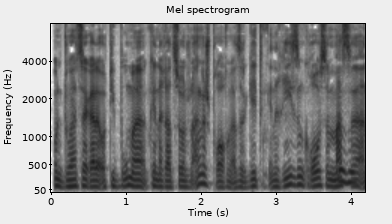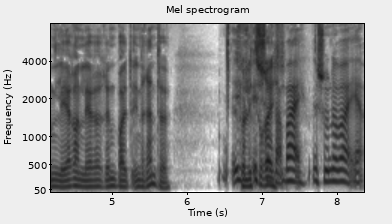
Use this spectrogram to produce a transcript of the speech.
Und du hast ja gerade auch die Boomer-Generation schon angesprochen. Also geht eine riesengroße Masse mhm. an Lehrern und Lehrerinnen bald in Rente. Völlig ist zu Recht. Schon dabei, ist schon dabei, ja.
